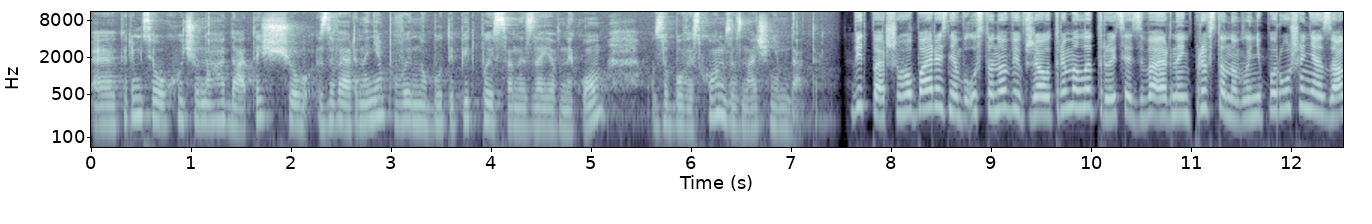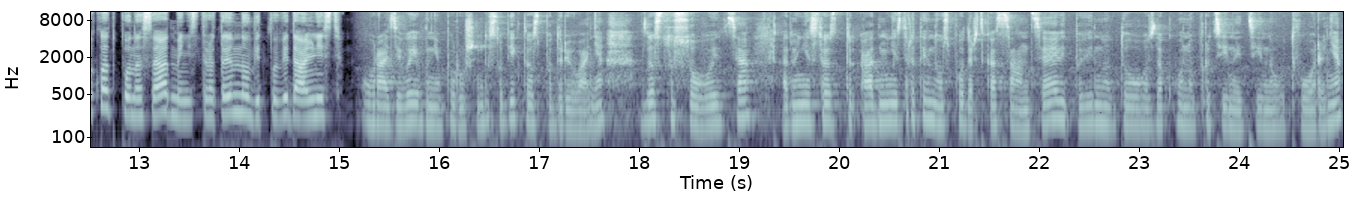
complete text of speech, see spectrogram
Е, Крім цього, хочу нагадати, що звернення повинно бути підписане заявником з обов'язковим зазначенням дати. Від 1 березня в установі вже отримали 30 звернень. При встановленні порушення заклад понесе адміністративну відповідальність. У разі виявлення порушень до суб'єкта господарювання застосовується адміністра- адміністративно-господарська санкція відповідно до закону про ціни ціноутворення,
